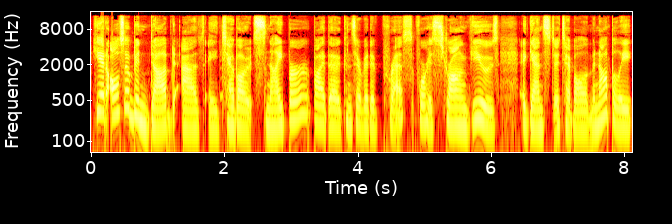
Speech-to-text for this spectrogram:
He had also been dubbed as a chaebol sniper by the conservative press for his strong views against a chaebol monopoly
